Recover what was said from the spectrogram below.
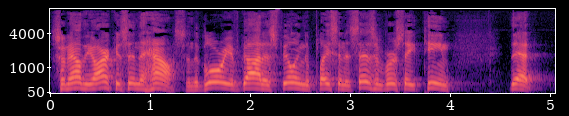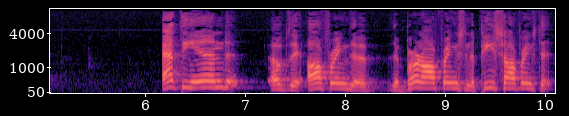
So now the ark is in the house, and the glory of God is filling the place. And it says in verse 18 that at the end of the offering, the, the burnt offerings and the peace offerings, that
